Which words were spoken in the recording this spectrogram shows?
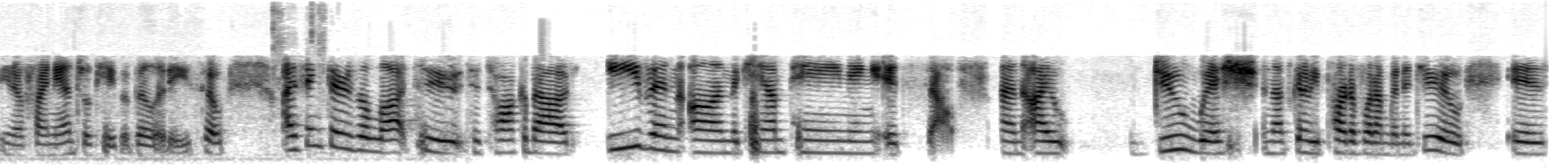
you know, financial capability. So, I think there's a lot to to talk about, even on the campaigning itself. And I do wish, and that's going to be part of what I'm going to do, is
